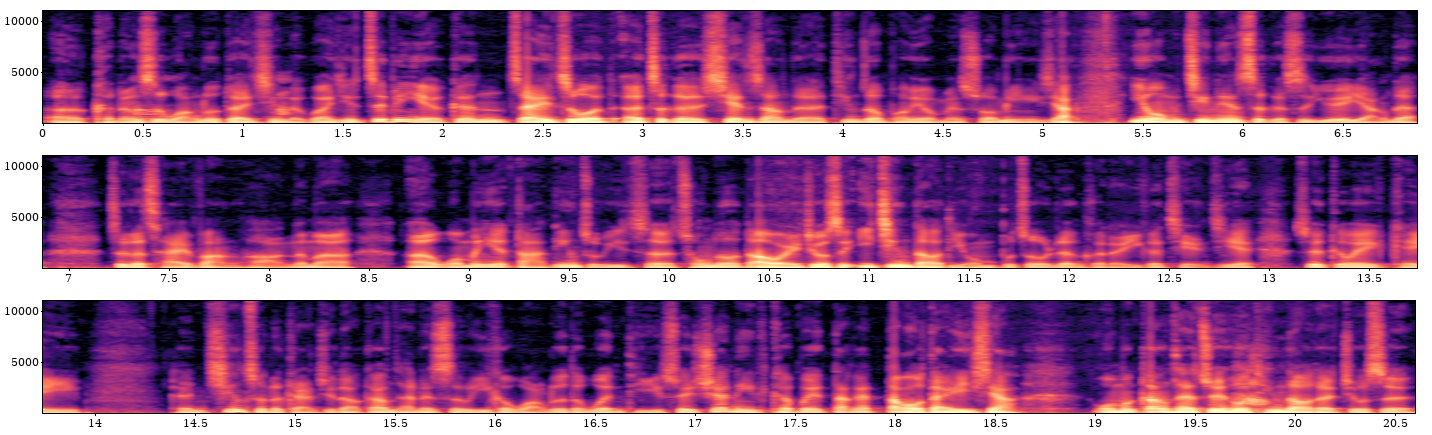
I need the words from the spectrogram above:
呃，可能是网络断信的关系。这边也跟在座呃这个线上的听众朋友们说明一下，因为我们今天这个是岳阳的这个采访哈，那么呃我们也打定主意是从头到尾就是一镜到底，我们不做任何的一个剪接，所以各位可以。很清楚的感觉到，刚才呢是一个网络的问题，所以轩，你可不可以大概倒带一下？我们刚才最后听到的就是，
